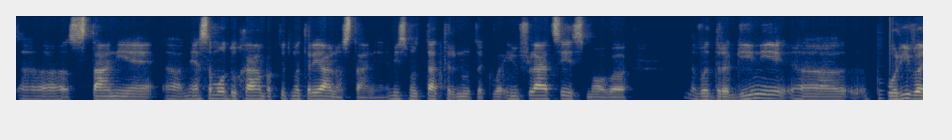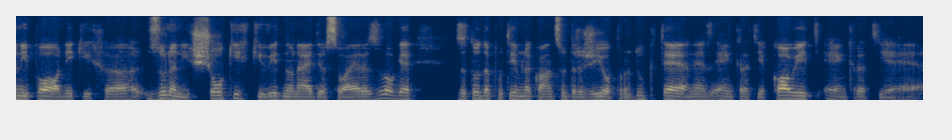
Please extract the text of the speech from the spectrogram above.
uh, stanje, uh, ne samo duha, ampak tudi materialno stanje. Mi smo ta trenutek v inflaciji, smo v, v dragini, uh, porivani po nekih uh, zunanjih šokih, ki vedno najdejo svoje razloge, zato da potem na koncu držijo produkte. Ne, enkrat je COVID, enkrat je,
